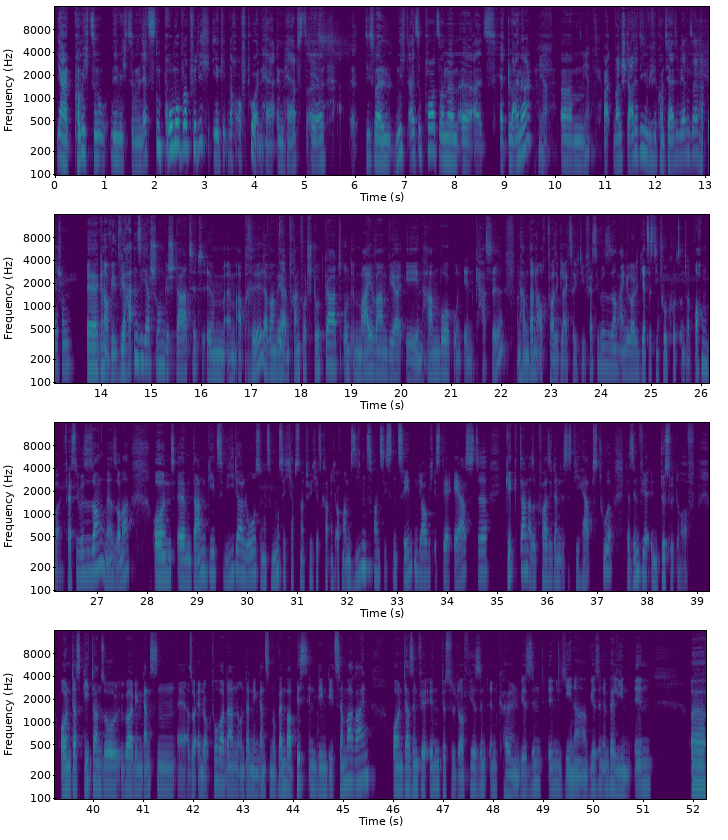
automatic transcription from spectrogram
Ja, komme ich zu, nämlich zum letzten Promo-Block für dich. Ihr geht noch auf Tour Her im Herbst. Äh, yes. Äh, diesmal nicht als Support, sondern äh, als Headliner. Ja. Ähm, ja. Wann startet die und wie viele Konzerte werden sein? Habt ihr schon? Äh, genau, wir, wir hatten sie ja schon gestartet im, im April, da waren wir ja. ja. in Frankfurt, Stuttgart und im Mai waren wir in Hamburg und in Kassel und haben dann auch quasi gleichzeitig die Festivalsaison eingeläutet. Jetzt ist die Tour kurz unterbrochen, weil Festivalsaison, ne, Sommer. Und ähm, dann geht's wieder los. Und jetzt muss ich, ich habe es natürlich jetzt gerade nicht offen, am 27.10., glaube ich, ist der erste Gig dann, also quasi dann ist es die Herbsttour. Da sind wir in Düsseldorf. Und das geht dann so über den ganzen, äh, also Ende Oktober dann und dann den ganzen November bis in den Dezember rein. Und da sind wir in Düsseldorf, wir sind in Köln, wir sind in Jena, wir sind in Berlin, in äh,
